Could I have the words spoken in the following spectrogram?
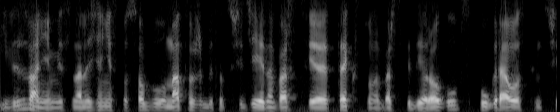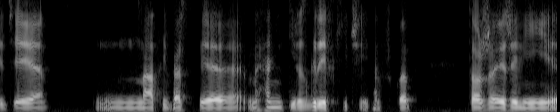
i wyzwaniem jest znalezienie sposobu na to, żeby to, co się dzieje na warstwie tekstu, na warstwie dialogu, współgrało z tym, co się dzieje na tej warstwie mechaniki rozgrywki, czyli na przykład to, że jeżeli e,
